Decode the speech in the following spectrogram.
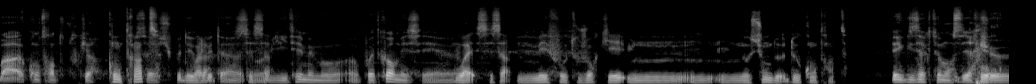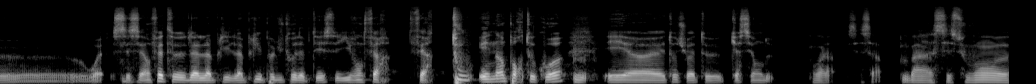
Bah, contrainte, en tout cas. Ça, contrainte, tu peux développer voilà, ta ta ça. mobilité même au au poids de corps, mais c'est, heu Ouais, c'est ça, mais il faut toujours qu'il y ait une notion de de contrainte. Exactement, c'est-à-dire Pour que ouais, c'est en fait, la l'appli l'appli est pas du tout adaptée. Ils vont te faire faire tout et n'importe quoi Mmh. et heu et toi, tu vas te casser en 2. Voilà, c'est ça. Bah, c'est souvent,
